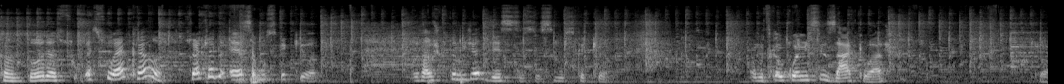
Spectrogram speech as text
cantora. Su é sueca ela? Sueca é essa música aqui, ó. Eu tava escutando um dia desses, essa, essa música aqui, ó. É a música com o MC Zack, eu acho. Aqui, ó.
